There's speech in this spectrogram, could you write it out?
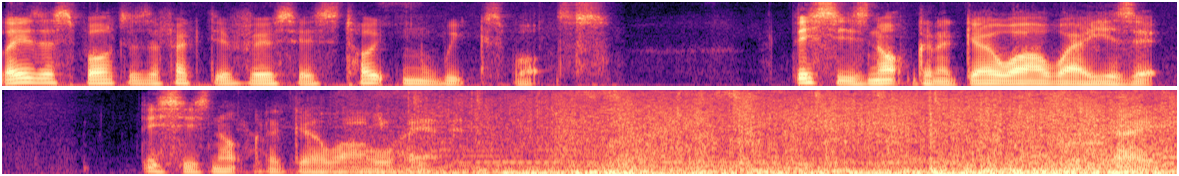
Laser spot is effective versus Titan weak spots. This is not going to go our way, is it? This is not going to go our way. Okay.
